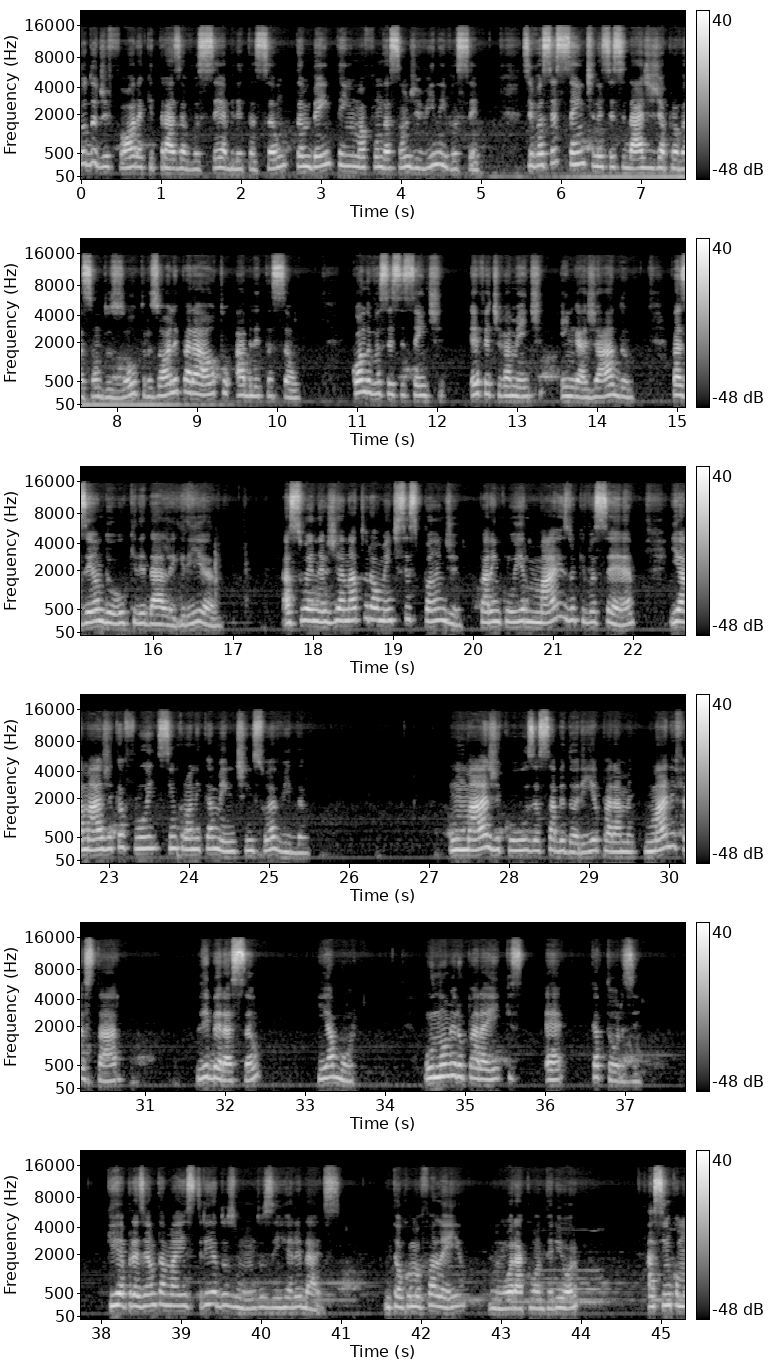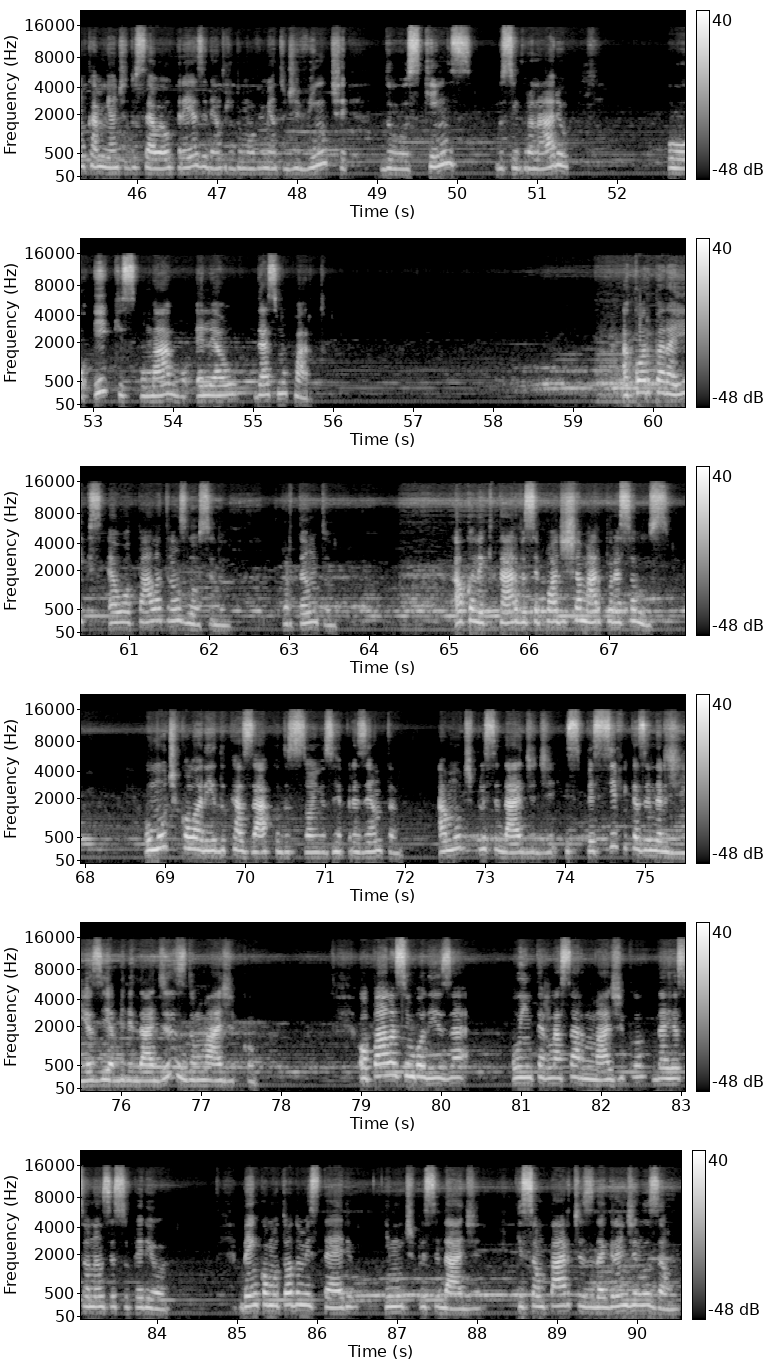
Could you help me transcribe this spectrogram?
Tudo de fora que traz a você habilitação também tem uma fundação divina em você. Se você sente necessidade de aprovação dos outros, olhe para a autohabilitação. Quando você se sente efetivamente engajado, fazendo o que lhe dá alegria, a sua energia naturalmente se expande para incluir mais do que você é e a mágica flui sincronicamente em sua vida. Um mágico usa sabedoria para manifestar liberação e amor. O número para Ix é 14, que representa a maestria dos mundos e realidades. Então, como eu falei no oráculo anterior, assim como o caminhante do céu é o 13 dentro do movimento de 20 dos 15 do sincronário, o Ix, o mago, ele é o 14. A cor para Ix é o opala translúcido. Portanto, ao conectar, você pode chamar por essa luz. O multicolorido casaco dos sonhos representa a multiplicidade de específicas energias e habilidades do mágico. Opala simboliza o interlaçar mágico da ressonância superior, bem como todo mistério e multiplicidade, que são partes da grande ilusão.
